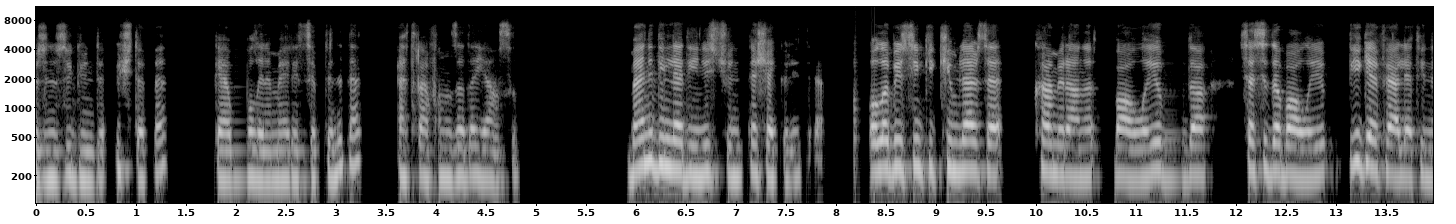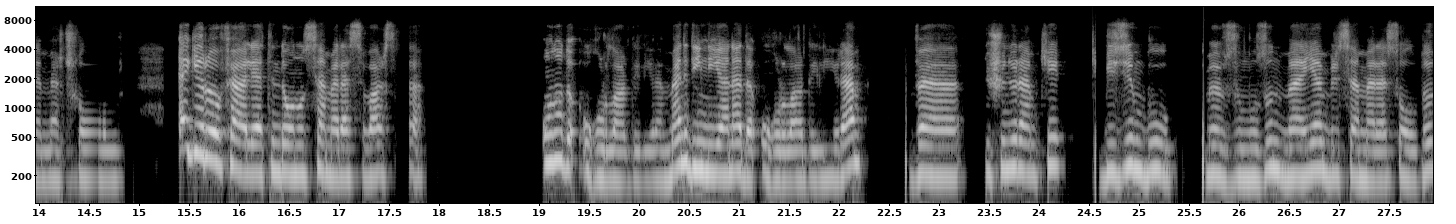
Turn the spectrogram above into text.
özünüzü gündə 3 dəfə qəbul eləmək reseptini də ətrafınıza da yansıdın. Məni dinlədiyiniz üçün təşəkkür edirəm. Ola bilsin ki, kimlərsə kameranı bağlayıb da, səsi də bağlayıb, digər fəaliyyəti ilə məşğul olur. Əgər o fəaliyyətində onun səmərəsi varsa, ona da uğurlar diləyirəm. Məni dinləyənə də uğurlar diləyirəm və düşünürəm ki, bizim bu mövzumuzun müəyyən bir səmərəsi oldu.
